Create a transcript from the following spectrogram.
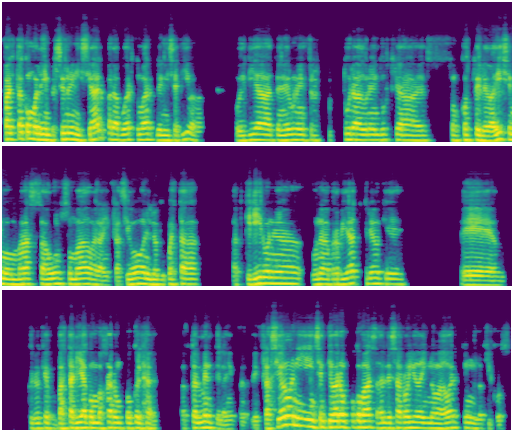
falta como la inversión inicial para poder tomar la iniciativa. Hoy día tener una infraestructura de una industria es, son costes elevadísimos, más aún sumado a la inflación y lo que cuesta adquirir una, una propiedad, creo que eh, creo que bastaría con bajar un poco la, actualmente la, la inflación y incentivar un poco más al desarrollo de innovadores tecnológicos.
